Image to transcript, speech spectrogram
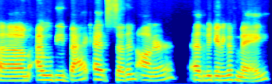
um, I will be back at Southern Honor at the beginning of May.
